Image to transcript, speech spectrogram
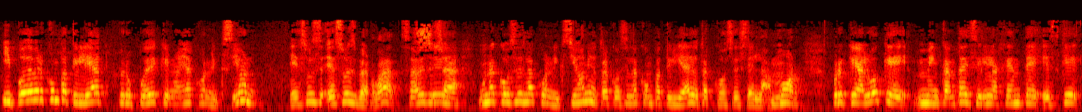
Y puede haber compatibilidad, pero puede que no haya conexión. Eso es, eso es verdad, ¿sabes? Sí. O sea, una cosa es la conexión y otra cosa es la compatibilidad y otra cosa es el amor. Porque algo que me encanta decirle a la gente es que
